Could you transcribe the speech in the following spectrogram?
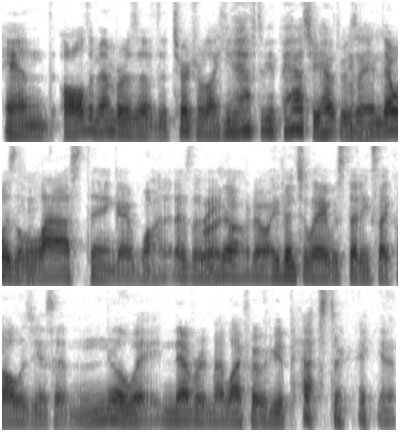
and all the members of the church were like, "You have to be a pastor. You have to be," and that was the last thing I wanted. I said, Right. "No, no." Eventually, I was studying psychology and said, "No way, never in my life I would be a pastor." you know,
